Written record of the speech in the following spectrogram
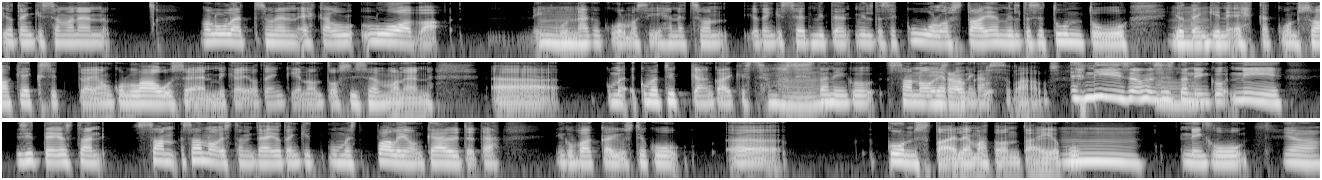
jotenkin semmoinen – mä luulen, että semmoinen ehkä luova niin kuin mm. näkökulma siihen, että se on jotenkin se, että miten, miltä se kuulostaa ja miltä se tuntuu mm. jotenkin ehkä, kun saa keksittyä jonkun lauseen, mikä jotenkin on tosi semmoinen, ää, kun, mä, kun mä tykkään kaikista semmoisista mm. niin kuin sanoista. Erokas niin kuin, lause. niin, semmoisista mm. niin kuin, niin. Ja sitten jostain san, sanoista, mitä jotenkin mun mielestä paljon käytetä, niin kuin vaikka just joku ö, konstailematon tai joku mm. niin kuin, Joo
